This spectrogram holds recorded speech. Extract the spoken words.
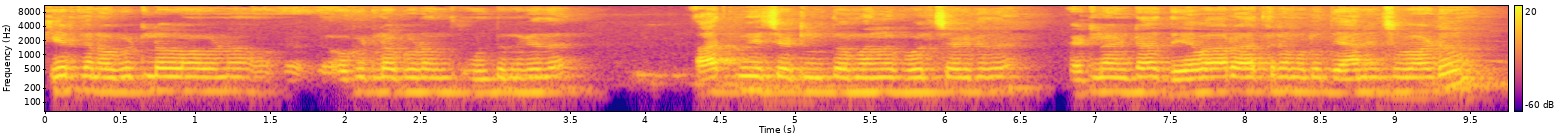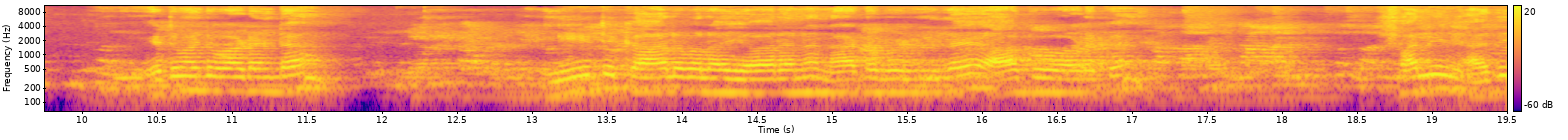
కీర్తన ఒకటిలో ఒకటిలో కూడా ఉంటుంది కదా? ఆత్మీయ చెట్లతో మనల్ని పోల్చాడు కదా? ఎట్లా అంట? దేవారాత్రములు ధ్యానించేవాడు ఎటువంటి వాడంట? నీటి కాలువల ఎవరైనా నాటబడినదే ఆకు వాడక ఫలి అది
